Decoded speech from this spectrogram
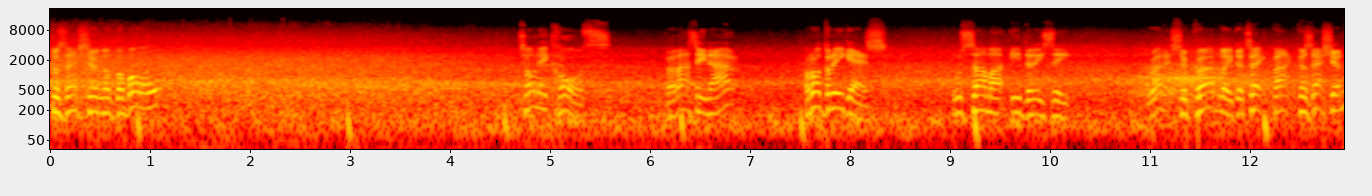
Possession of the ball. Toni Kroos. Verratti now. Rodriguez. Oussama Idrissi. Read it superbly to take back possession.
